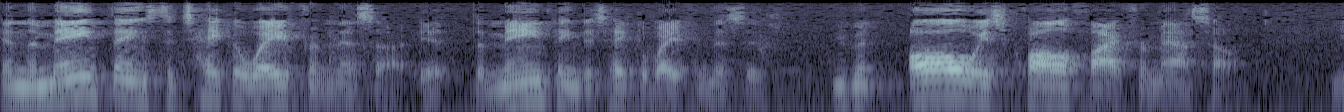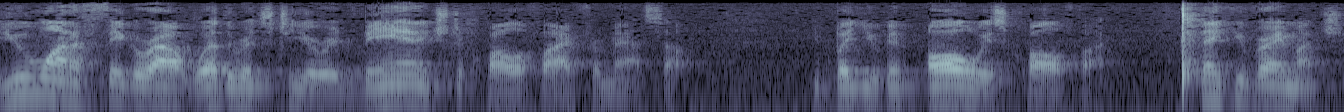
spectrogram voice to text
And the main things to take away from this are it. The main thing to take away from this is you can always qualify for Mass Health. You want to figure out whether it's to your advantage to qualify for Mass Health, but you can always qualify. Thank you very much.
